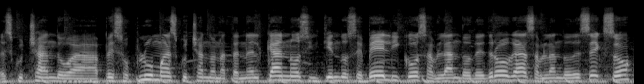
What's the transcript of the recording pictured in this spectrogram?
escuchando a Peso Pluma, escuchando a Nathaniel Cano, sintiéndose bélicos, hablando de drogas, hablando de sexo?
